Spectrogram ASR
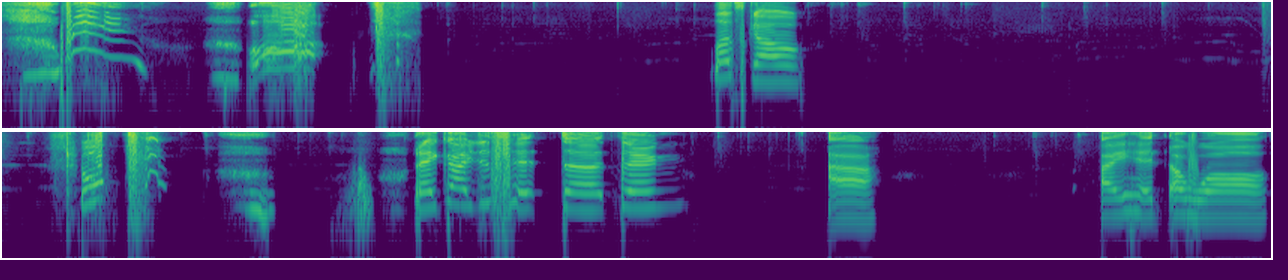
Oh! Let's go. Oh! That I just hit the thing. Ah. I hit a wall.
